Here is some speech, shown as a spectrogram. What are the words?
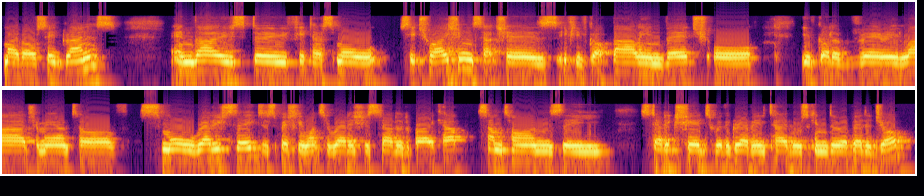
mobile seed grainers. And those do fit a small situation, such as if you've got barley and vetch, or you've got a very large amount of small radish seeds, especially once the radish has started to break up. Sometimes the static sheds with the gravity tables can do a better job.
